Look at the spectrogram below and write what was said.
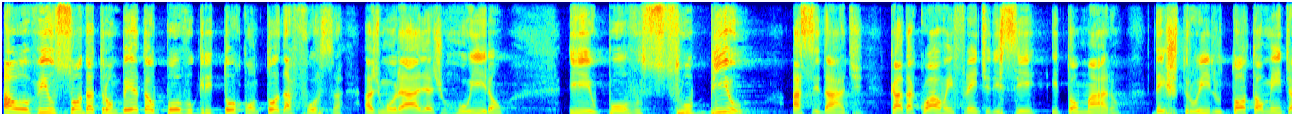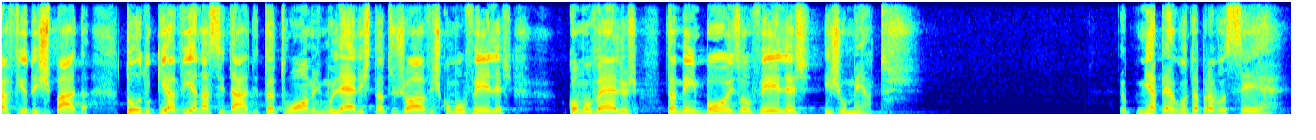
Ao ouvir o som da trombeta, o povo gritou com toda a força. As muralhas ruíram e o povo subiu à cidade, cada qual em frente de si, e tomaram. Destruíram totalmente a fio de espada tudo o que havia na cidade, tanto homens, mulheres, tanto jovens como ovelhas, como velhos, também bois, ovelhas e jumentos. Eu, minha pergunta para você é:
